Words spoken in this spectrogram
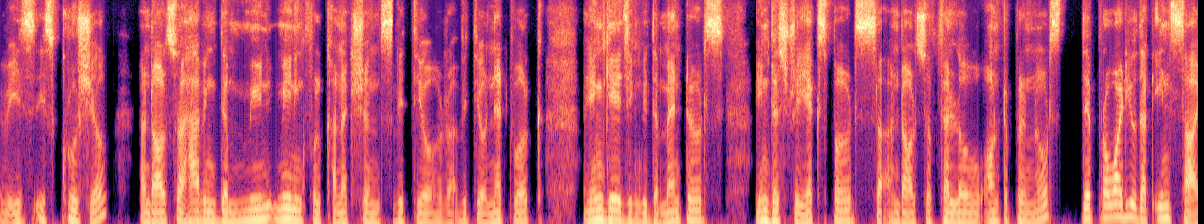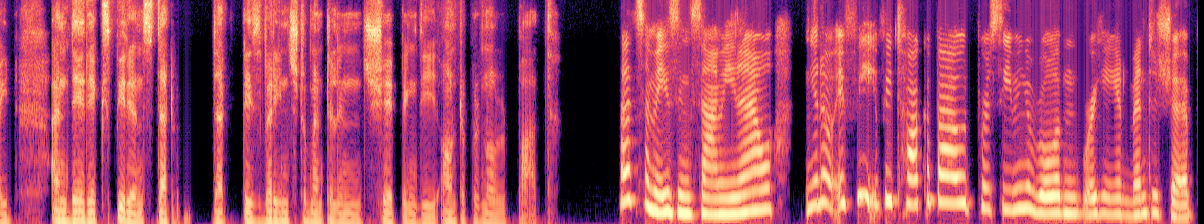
is is crucial and also having the mean, meaningful connections with your uh, with your network engaging with the mentors industry experts and also fellow entrepreneurs they provide you that insight and their experience that that is very instrumental in shaping the entrepreneurial path. That's amazing, Sammy. Now, you know, if we if we talk about perceiving a role in working in mentorship,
